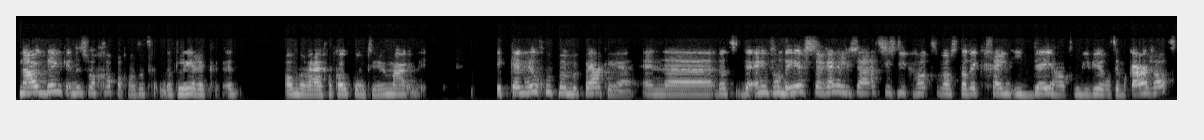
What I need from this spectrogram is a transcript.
Nou, ik denk, dat is wel grappig, want dat, dat leer ik anderen eigenlijk ook continu. Maar ik ken heel goed mijn beperkingen. En uh, dat de, een van de eerste realisaties die ik had, was dat ik geen idee had hoe die wereld in elkaar zat.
